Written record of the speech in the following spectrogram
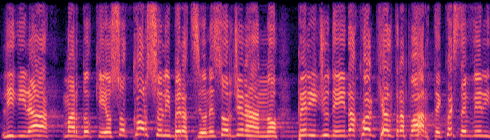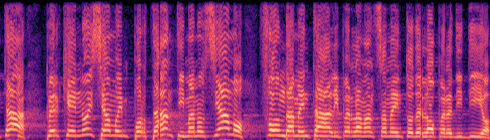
gli dirà Mardocheo, soccorso e liberazione sorgeranno per i giudei da qualche altra parte. Questa è verità, perché noi siamo importanti, ma non siamo fondamentali per l'avanzamento dell'opera di Dio.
